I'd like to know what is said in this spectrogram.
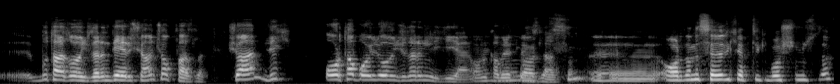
E, bu tarz oyuncuların değeri şu an çok fazla. Şu an lig orta boylu oyuncuların ligi yani. Onu kabul etmemiz lazım. Ee, oradan da salary cap'teki boşluğumuzu da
